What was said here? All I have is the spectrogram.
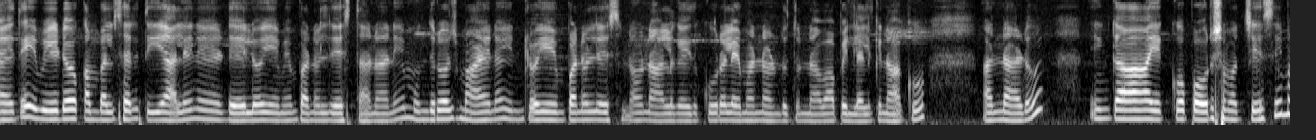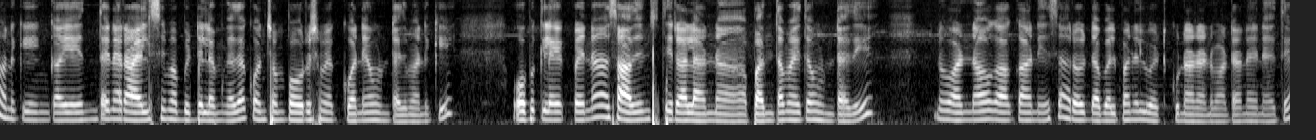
అయితే ఈ వీడియో కంపల్సరీ తీయాలి. నేను డేలో ఏమేమి పనులు చేస్తాను అని. ముందు రోజు మా ఆయన ఇంట్లో ఏం పనులు చేస్తున్నావు? నాలుగైదు కూరలు ఏమన్నా వండుతున్నావా పిల్లలకి నాకు? అన్నాడు. ఇంకా ఎక్కువ పౌరుషం వచ్చేసి మనకి ఇంకా ఎంతైనా రాయలసీమ బిడ్డలం కదా కొంచెం పౌరుషం ఎక్కువనే ఉంటుంది మనకి. ఓపిక లేకపోయినా సాధించి తీరాలన్న పంతం అయితే ఉంటుంది. నువ్వు అన్నావు కాక అనేసి ఆ రోజు డబల్ పనులు పెట్టుకున్నాను అనమాట నేనైతే.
